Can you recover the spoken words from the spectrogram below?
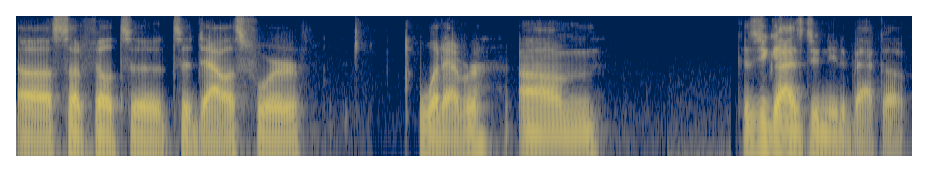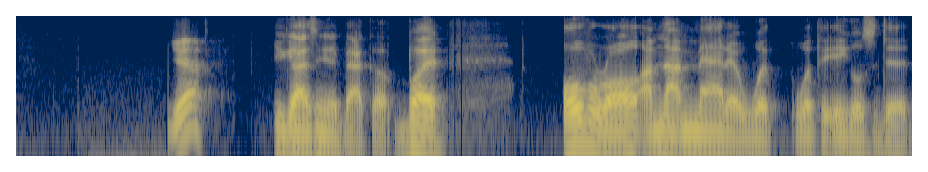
uh, Sudfeld to to Dallas for whatever. Um, because you guys do need a backup. Yeah, you guys need a backup. But overall, I'm not mad at what what the Eagles did.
